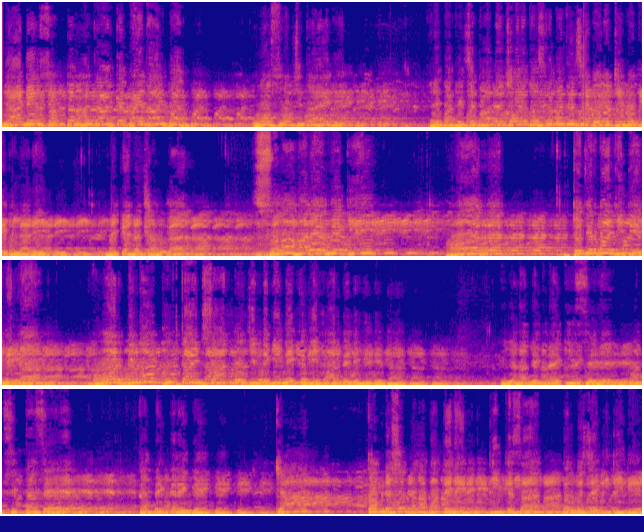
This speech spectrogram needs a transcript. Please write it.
यानी सत्तर हज़ार के पायदान पर वो सुरक्षित रहेगी। एक बार फिर से भागे चौड़े दोस्तों मज़े से दोनों टीमों के खिलाड़ी। मैं कहना चाहूँगा, सलाह हारे हुए की और तजुर्बा जीते हुए का और बिना खुद का इंसान को ज़िंदगी में कभी हारने नहीं देता। यहाँ देखना किससे मानसिकता से कंपेयर करेंगे। क्या कॉम्बिनेशन बना पाते हैं? टीम के साथ बरमसिया की टीम है,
